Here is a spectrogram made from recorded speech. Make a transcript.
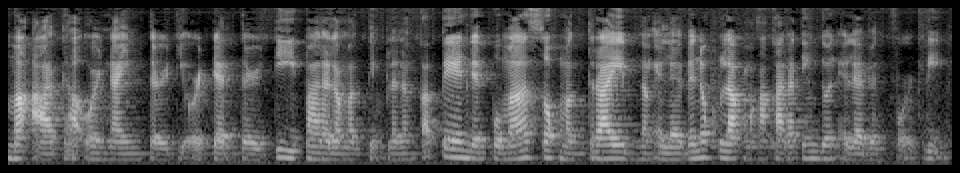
maaga or 9.30 or 10.30 para lang magtimpla ng kape. And then pumasok, mag-drive ng 11 o'clock. Makakarating doon 11.40.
